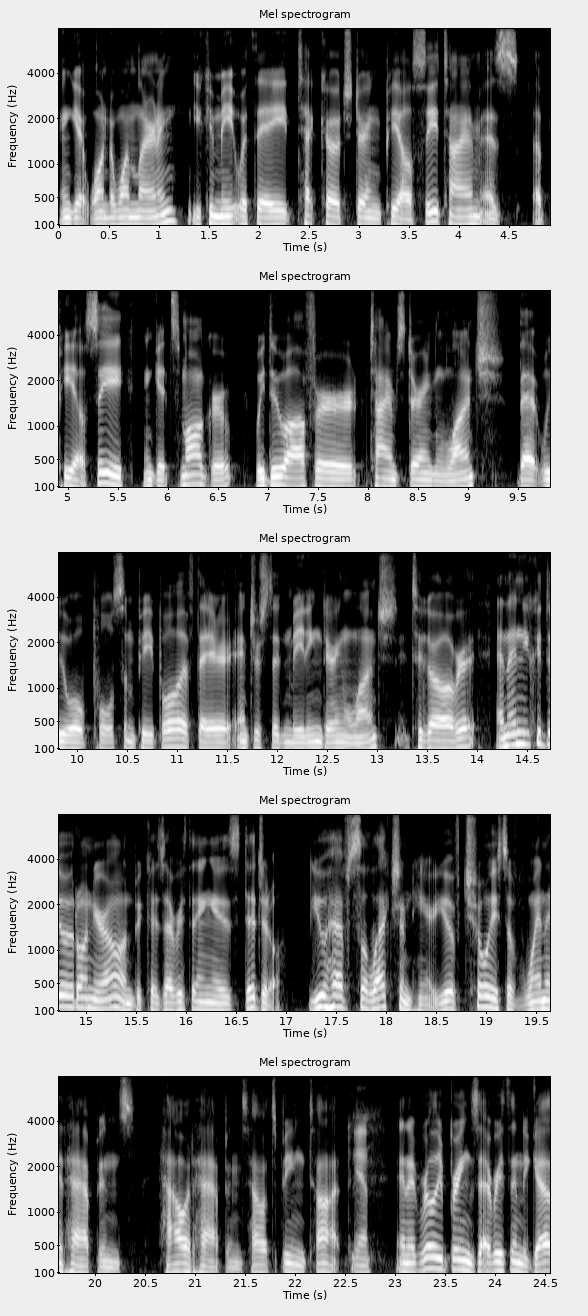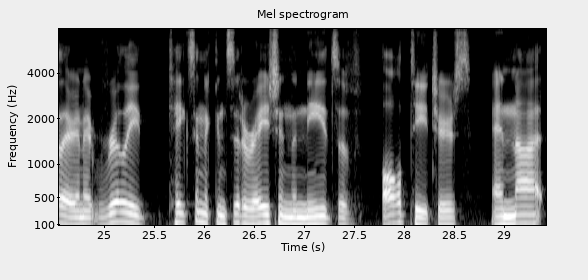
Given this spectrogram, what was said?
and get one to one learning. You can meet with a tech coach during PLC time as a PLC and get small group. We do offer times during lunch that we will pull some people if they're interested in meeting during lunch to go over it. And then you could do it on your own because everything is digital. You have selection here. You have choice of when it happens, how it happens, how it's being taught. Yeah. And it really brings everything together and it really takes into consideration the needs of all teachers and not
